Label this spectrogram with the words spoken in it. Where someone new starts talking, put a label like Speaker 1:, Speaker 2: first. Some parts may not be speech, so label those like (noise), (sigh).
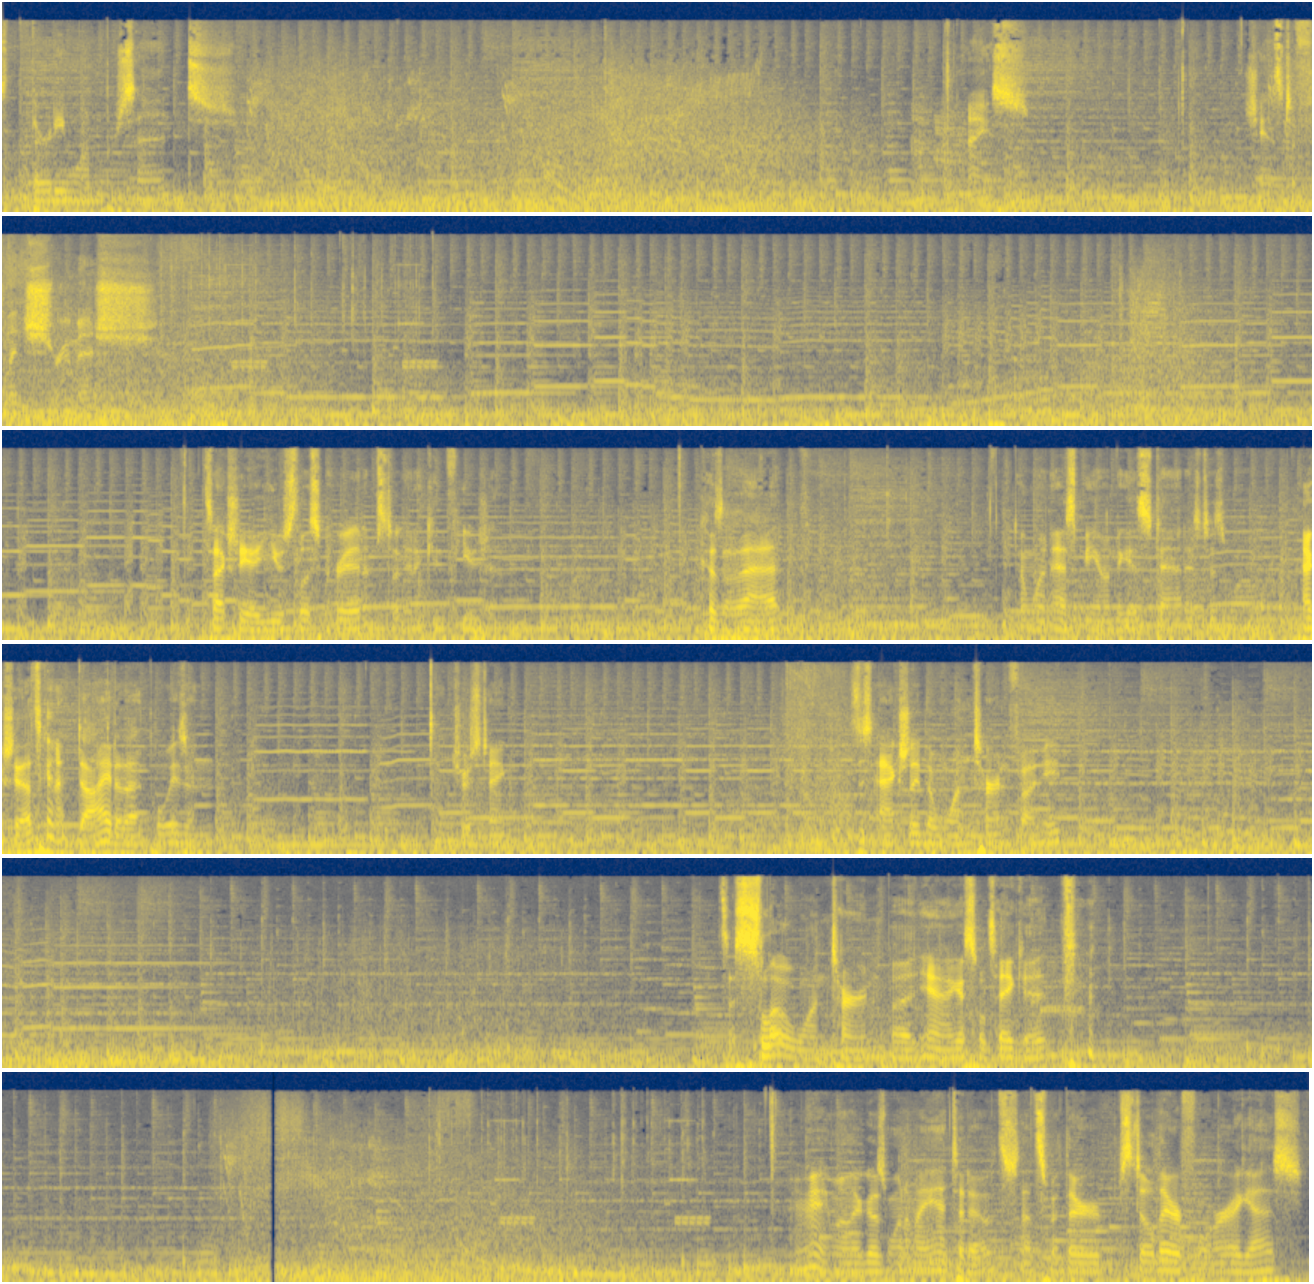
Speaker 1: It's 31%. Nice. Chance to flinch Shroomish. It's actually a useless crit. I'm still getting confusion. Because of that. Don't want Espeon to get statused as well. Actually, that's gonna die to that poison. Interesting. This is actually the one-turn fight? It's a slow one turn, but yeah, I guess we'll take it. (laughs) Alright, well there goes one of my antidotes. That's what they're still there for, I guess.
